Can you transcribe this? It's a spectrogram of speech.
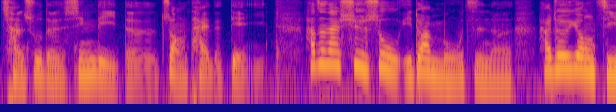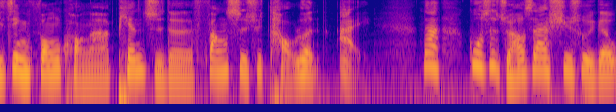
阐述的心理的状态的电影，他正在叙述一段母子呢，他就用极尽疯狂啊、偏执的方式去讨论爱。那故事主要是在叙述一个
